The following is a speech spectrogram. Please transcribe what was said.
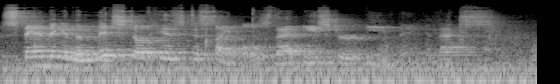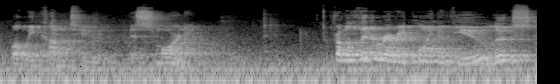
standing in the midst of his disciples that Easter evening. And that's what we come to this morning. From a literary point of view, Luke's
